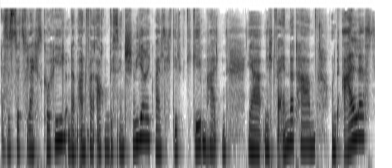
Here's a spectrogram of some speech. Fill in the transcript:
Das ist jetzt vielleicht skurril und am Anfang auch ein bisschen schwierig, weil sich die Gegebenheiten ja nicht verändert haben und alles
